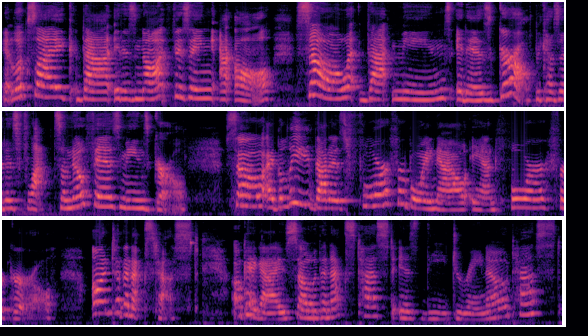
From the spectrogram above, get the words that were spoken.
It looks like that it is not fizzing at all. So that means it is girl because it is flat. So no fizz means girl. So I believe that is four for boy now and four for girl. On to the next test. Okay guys, so the next test is the Drano test,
